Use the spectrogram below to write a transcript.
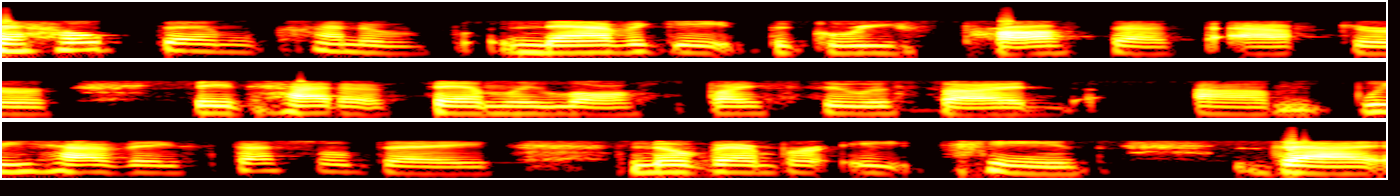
to help them kind of navigate the grief process after they've had a family loss by suicide. Um, we have a special day, November 18th, that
